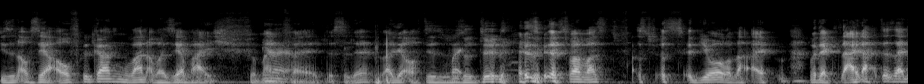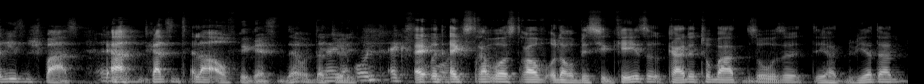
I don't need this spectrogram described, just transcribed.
Die sind auch sehr aufgegangen, waren aber sehr weich für meine Ja, ja. Verhältnisse. Ne? Weil ja auch die so, dünn. Also das war fast, fast für Seniorenheim. Und der Kleine hatte seinen Riesenspaß. Der hat den ganzen Teller aufgegessen. Ne? Und natürlich und extra. Äh, und Extrawurst drauf und noch ein bisschen Käse, keine Tomatensoße, die hatten wir dann.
